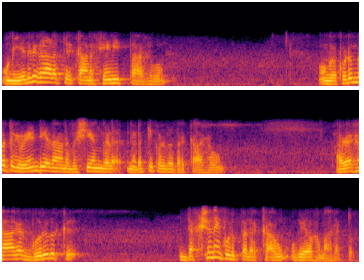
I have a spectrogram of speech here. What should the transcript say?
உங்க எதிர்காலத்திற்கான சேமிப்பாகவும் உங்க குடும்பத்துக்கு வேண்டியதான விஷயங்களை நடத்தி கொள்வதற்காகவும் அழகாக குருவுக்கு தட்சிணை கொடுப்பதற்காகவும் உபயோகமாகட்டும்.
